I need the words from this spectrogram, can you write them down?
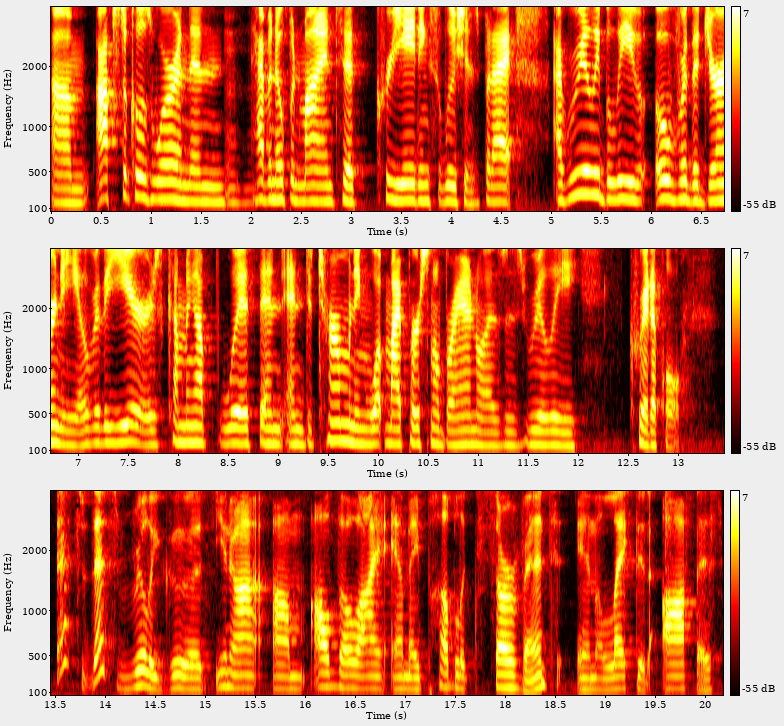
um, obstacles were and then mm-hmm. have an open mind to creating solutions. But I, I really believe over the journey, over the years, coming up with and, and determining what my personal brand was is really critical. That's that's really good. You know, I, um, although I am a public servant in elected office,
